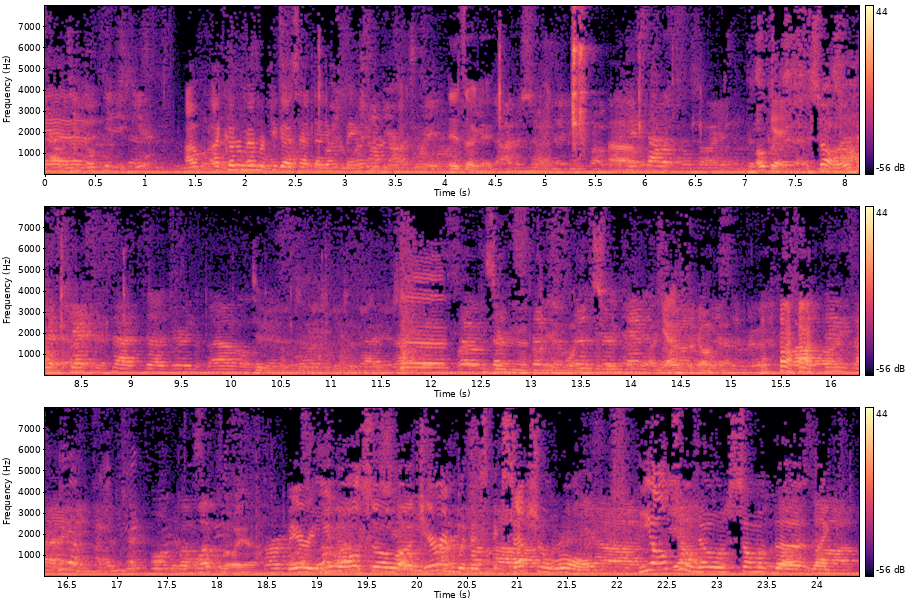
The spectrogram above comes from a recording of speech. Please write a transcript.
And I, I couldn't remember if you guys had that information or not. It's okay. Okay, so uh, Yeah, I forgot that. Oh yeah. Barry, you also, uh, Jaren, with his exceptional role, he also knows some of the like.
